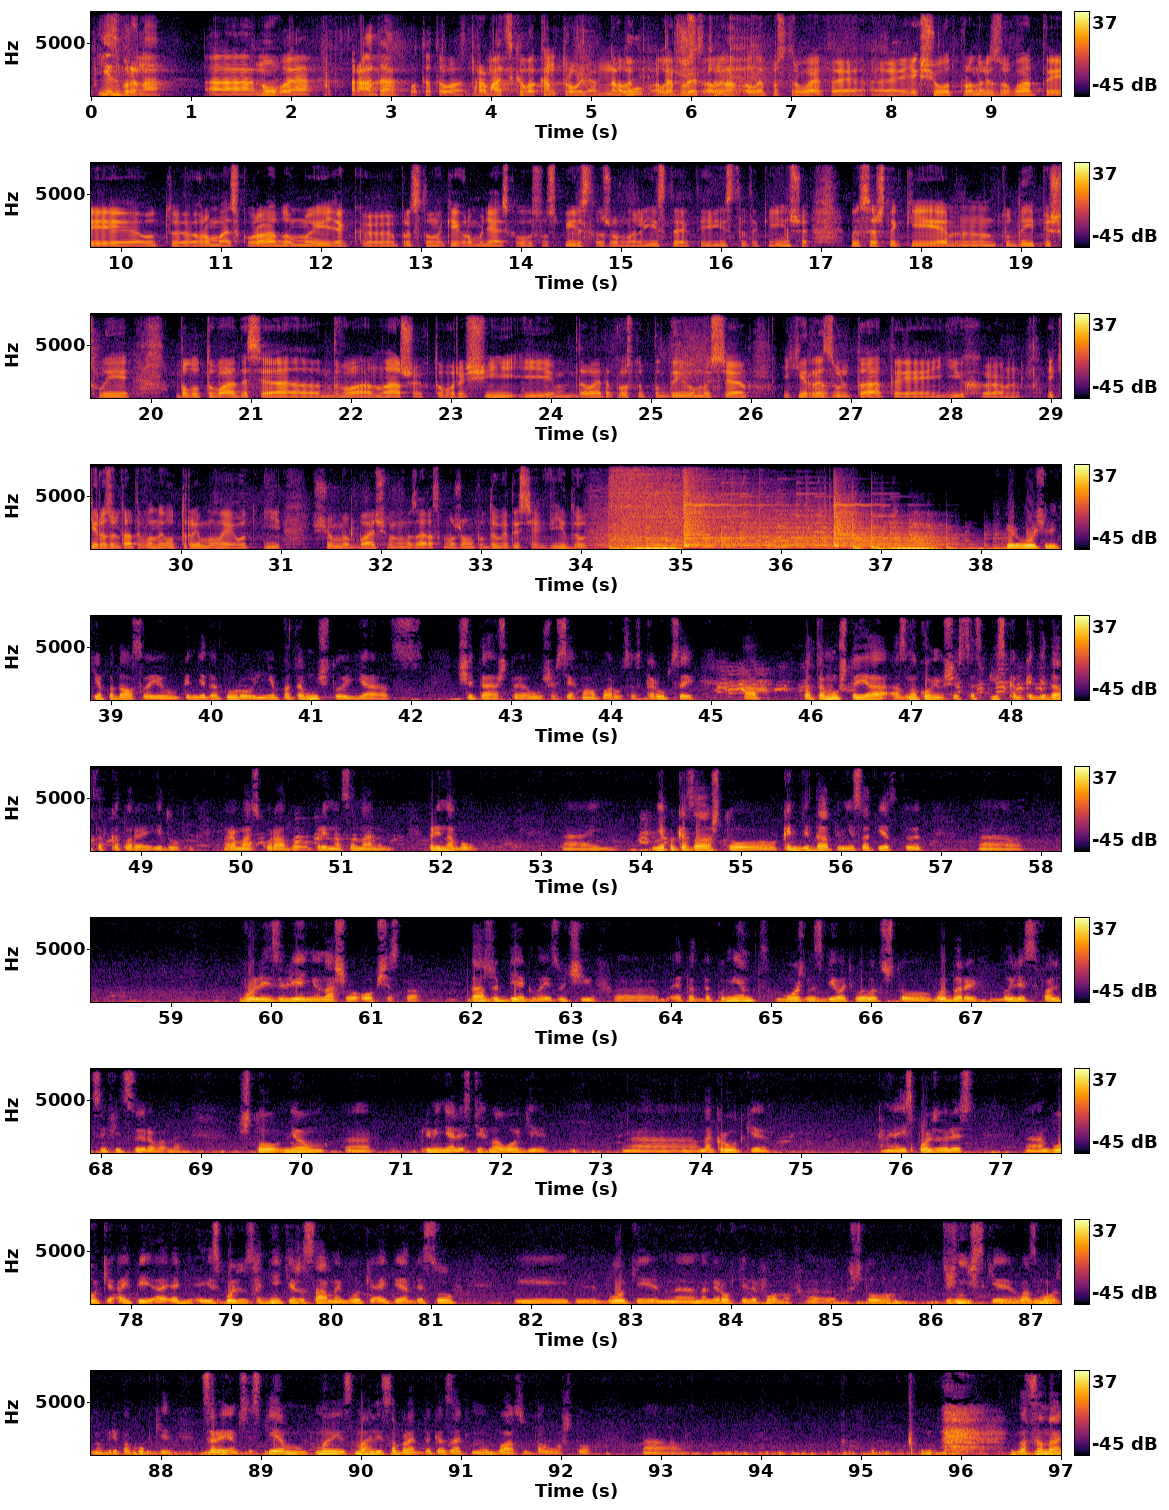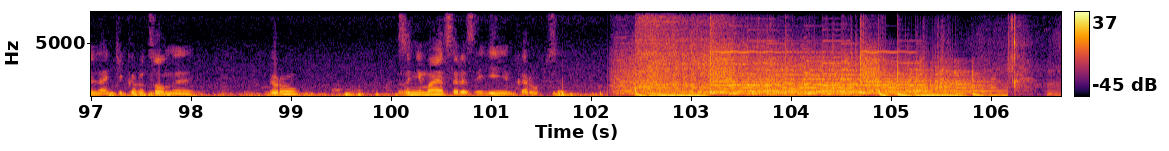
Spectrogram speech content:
избрана новая рада вот этого громадского контроля. НАБУ Але, торжественно... але, але постривайте, Е, якщо от проаналізувати от е, громадську раду, ми, як е, представники громадянського суспільства, журналісти, активісти, таке інше, ми все ж таки туди пішли балотуватися два наших товариші. І давайте просто подивимося, які результати їх, е, які результати вони отримали. От і що ми бачимо, ми зараз можемо подивитися відео. первую очередь я подал свою кандидатуру не потому, что я считаю, что я лучше всех могу бороться с коррупцией, а потому что я, ознакомившись со списком кандидатов, которые идут в громадскую раду при национальном, при НАБУ, э, мне показалось, что кандидаты не соответствуют э, волеизъявлению нашего общества. Даже бегло изучив э, этот документ, можно сделать вывод, что выборы были сфальсифицированы, что в нем э, применялись технологии э, накрутки, использовались блоки IP, используются одни и те же самые блоки IP-адресов и блоки номеров телефонов, что технически возможно при покупке CRM-систем. Мы смогли собрать доказательную базу того, что а, Национальное антикоррупционное бюро занимается разведением коррупции.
